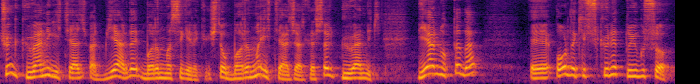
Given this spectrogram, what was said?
Çünkü güvenlik ihtiyacı var. Bir yerde barınması gerekiyor. İşte o barınma ihtiyacı arkadaşlar güvenlik. Diğer nokta da e, oradaki sükunet duygusu,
